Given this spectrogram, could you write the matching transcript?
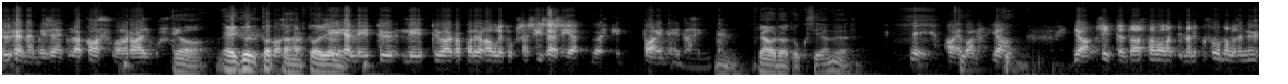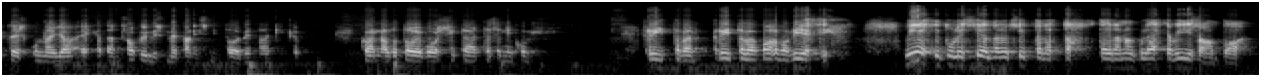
lyhenemiseen kyllä kasvaa rajusti. Joo, ei kyllä, tottahan toi on. siihen liittyy, liittyy aika paljon hallituksen sisäisiä myöskin paineita sitten. Ja odotuksia myös. Niin, aivan. Ja, ja sitten taas tavallaan kyllä niin kuin suomalaisen yhteiskunnan ja ehkä tämän sopimismekanismin toiminnankin kannalta toivoisi sitä, että se niin kuin riittävän, riittävän vahva viesti, viesti tulisi sieltä nyt sitten, että teidän on kyllä ehkä viisaampaa,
